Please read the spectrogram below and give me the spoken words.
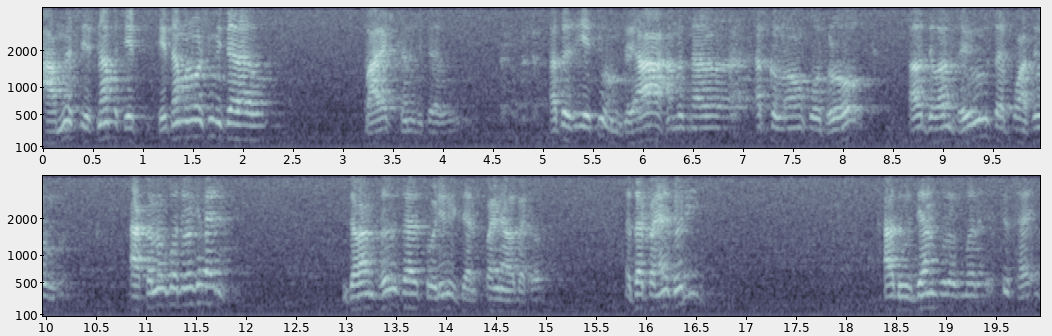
આમને ચેતના ચેતના મનમાં શું વિચાર આવ્યો બાળક છે આ તો એ શું સમજે આ સમજનારો અક્કલ નો કોથળો આ જવાન થયું ત્યારે પાછો અક્કલ નો કોથળો કહેવાય ને જવાન થયું ત્યારે છોડીને વિચાર પહેણાવા બેઠો અત્યારે પાણી છોડી આ દુર્ધ્યાનપૂર્વક પૂર્વક શું થાય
